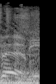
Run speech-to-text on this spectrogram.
ZFM.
